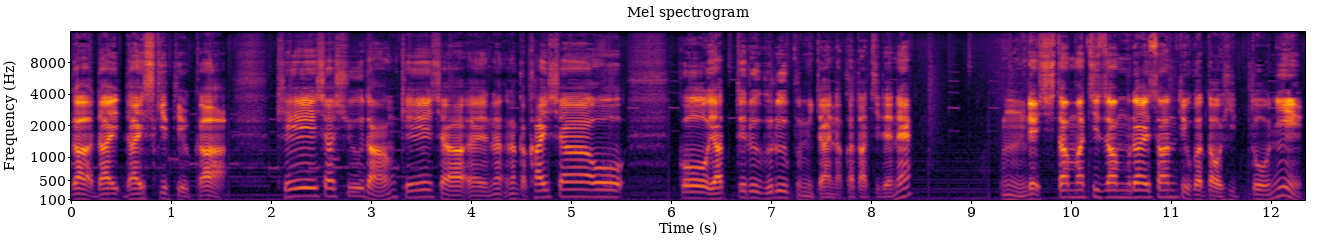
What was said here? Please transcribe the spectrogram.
が大好きっていうか、経営者集団経営者、えー、なんか会社を、こうやってるグループみたいな形でね、うん、で、下町侍さんっていう方を筆頭に、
